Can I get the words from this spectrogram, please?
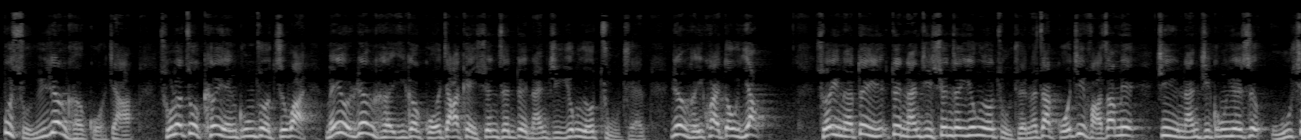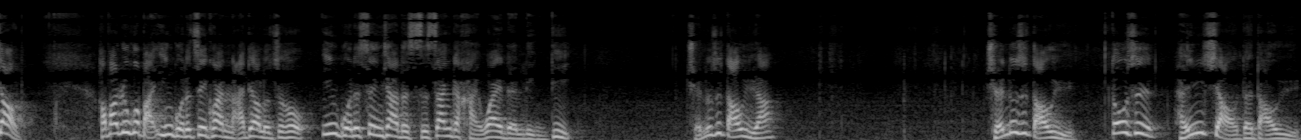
不属于任何国家，除了做科研工作之外，没有任何一个国家可以宣称对南极拥有主权，任何一块都一样。所以呢，对于对南极宣称拥有主权呢，在国际法上面基于南极公约是无效的。好吧，如果把英国的这块拿掉了之后，英国的剩下的十三个海外的领地，全都是岛屿啊。全都是岛屿，都是很小的岛屿。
